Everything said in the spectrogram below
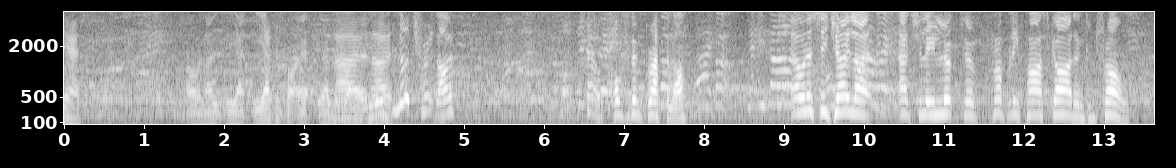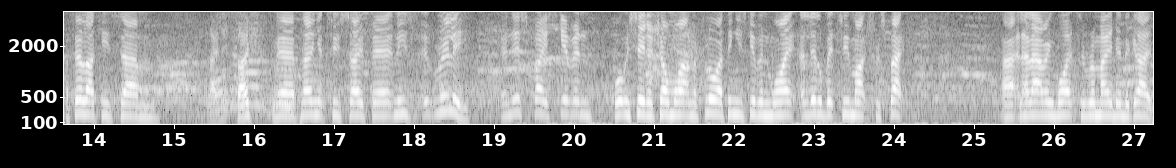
yes. Oh no, he, he, hasn't got it. He hasn't No, got it. no. He looked for it though. Tell, confident grappler. I want to see Jay like actually look to properly pass guard and control. I feel like he's um, Playing it safe. Yeah, playing it too safe here, and he's uh, really in this space. Given what we've seen of John White on the floor, I think he's given White a little bit too much respect uh, and allowing White to remain in the game.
